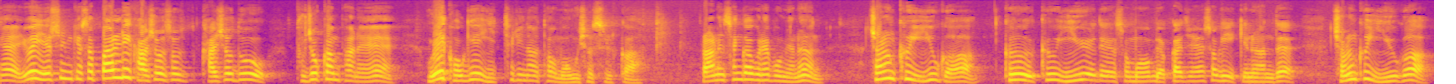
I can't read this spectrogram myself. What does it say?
네, 왜 예수님께서 빨리 가셔서 가셔도 부족한 판에 왜 거기에 이틀이나 더 머무셨을까라는 생각을 해보면은 저는 그 이유가 그, 그 이유에 대해서 뭐 몇 가지 해석이 있기는 한데 저는 그 이유가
